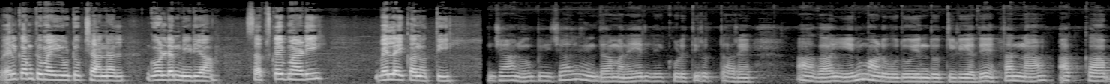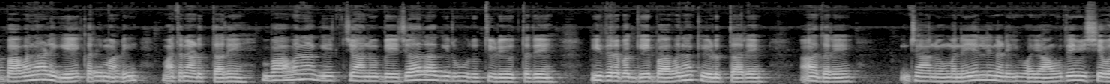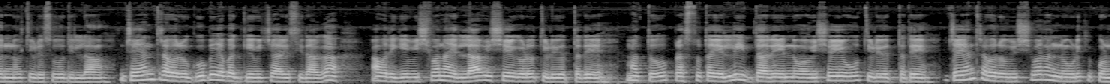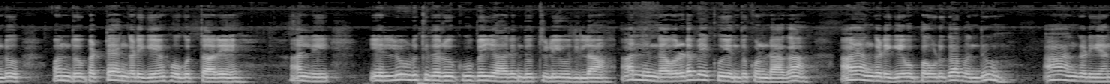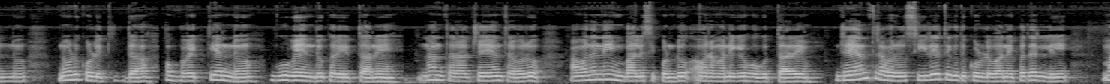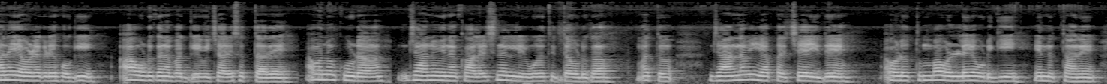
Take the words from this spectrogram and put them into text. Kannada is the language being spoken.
Welcome to my YouTube channel golden media subscribe ಮಾಡಿ ಬೆಲ್ ಐಕಾನ್ ಒತ್ತಿ. ಜಾನು ಬೇಜಾರಿನಿಂದ ಮನೆಯಲ್ಲಿ ಕುಳಿತಿರುತ್ತಾರೆ. ಆಗ ಏನು ಮಾಡುವುದು ಎಂದು ತಿಳಿಯದೆ ತನ್ನ ಅಕ್ಕ ಭಾವನಾಳಿಗೆ ಕರೆ ಮಾಡಿ ಮಾತನಾಡುತ್ತಾರೆ. ಭಾವನಾಗೆ ಜಾನು ಬೇಜಾರಾಗಿರುವುದು ತಿಳಿಯುತ್ತದೆ. ಇದರ ಬಗ್ಗೆ ಭಾವನಾ ಕೇಳುತ್ತಾರೆ. ಆದರೆ ಜಾನು, ಮನೆಯಲ್ಲಿ ನಡೆಯುವ ಯಾವುದೇ ವಿಷಯವನ್ನು ತಿಳಿಸುವುದಿಲ್ಲ. ಜಯಂತ್ರವರು ಗೂಬೆಯ ಬಗ್ಗೆ ವಿಚಾರಿಸಿದಾಗ ಅವರಿಗೆ ವಿಶ್ವನ ಎಲ್ಲ ವಿಷಯಗಳು ತಿಳಿಯುತ್ತದೆ ಮತ್ತು ಪ್ರಸ್ತುತ ಎಲ್ಲಿ ಇದ್ದಾರೆ ಎನ್ನುವ ವಿಷಯವೂ ತಿಳಿಯುತ್ತದೆ. ಜಯಂತ್ರವರು ವಿಶ್ವನನ್ನು ಹುಡುಕಿಕೊಂಡು ಒಂದು ಬಟ್ಟೆ ಅಂಗಡಿಗೆ ಹೋಗುತ್ತಾರೆ. ಅಲ್ಲಿ ಎಲ್ಲೂ ಹುಡುಕಿದರೂ ಗೂಬೆ ಯಾರೆಂದು ತಿಳಿಯುವುದಿಲ್ಲ. ಅಲ್ಲಿಂದ ಹೊರಡಬೇಕು ಎಂದುಕೊಂಡಾಗ ಆ ಅಂಗಡಿಗೆ ಒಬ್ಬ ಹುಡುಗ ಬಂದು ಆ ಅಂಗಡಿಯನ್ನು ನೋಡಿಕೊಳ್ಳುತ್ತಿದ್ದ ಒಬ್ಬ ವ್ಯಕ್ತಿಯನ್ನು ಗೂಬೆ ಎಂದು ಕರೆಯುತ್ತಾನೆ. ನಂತರ ಜಯಂತ್ರವರು ಅವನನ್ನೇ ಹಿಂಬಾಲಿಸಿಕೊಂಡು ಅವರ ಮನೆಗೆ ಹೋಗುತ್ತಾರೆ. ಜಯಂತ್ರವರು ಸೀರೆ ತೆಗೆದುಕೊಳ್ಳುವ ನೆಪದಲ್ಲಿ ಮನೆಯ ಒಳಗಡೆ ಹೋಗಿ ಆ ಹುಡುಗನ ಬಗ್ಗೆ ವಿಚಾರಿಸುತ್ತಾರೆ. ಅವನು ಕೂಡ ಜಾನುವಿನ ಕಾಲೇಜಿನಲ್ಲಿ ಓದುತ್ತಿದ್ದ ಹುಡುಗ ಮತ್ತು ಜಾಹ್ನವಿಯ ಪರಿಚಯ ಇದೆ. ಅವಳು ತುಂಬ ಒಳ್ಳೆಯ ಹುಡುಗಿ ಎನ್ನುತ್ತಾನೆ.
